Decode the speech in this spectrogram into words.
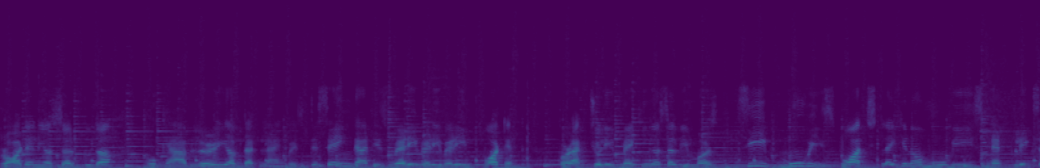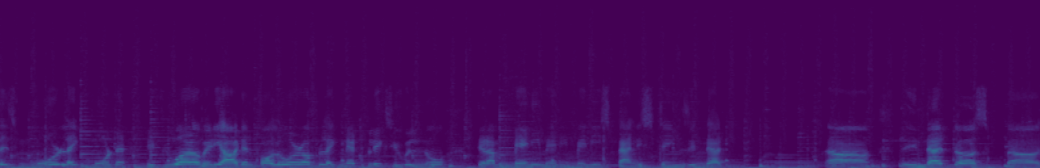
broaden yourself to the vocabulary of that language. The saying that is very very very important for actually making yourself immersed. See movies watch like you know movies netflix is more like more than if you are a very ardent follower of like netflix you will know there are many many many spanish things in that uh, in that uh, uh,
